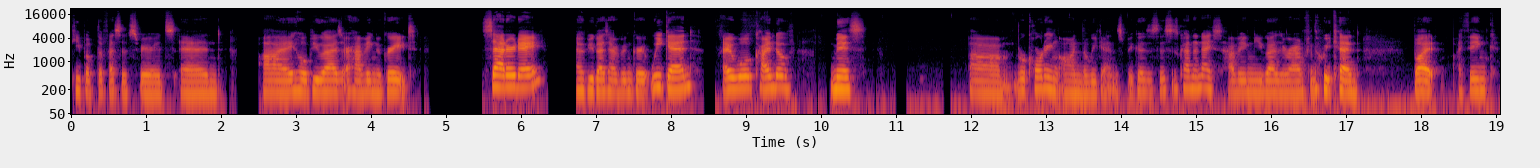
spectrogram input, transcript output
keep up the festive spirits, and I hope you guys are having a great Saturday. I hope you guys are having a great weekend. I will kind of miss um, recording on the weekends because this is kind of nice having you guys around for the weekend. But I think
